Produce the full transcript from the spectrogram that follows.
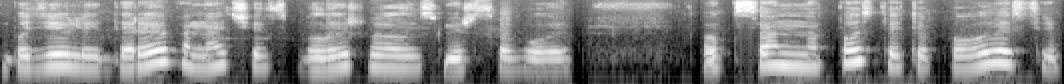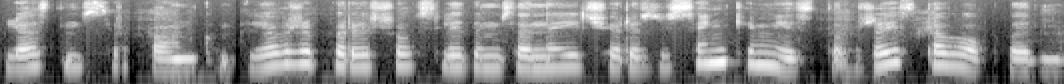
Будівлі й дерева наче зближувались між собою. Оксанна постать оповилась сріблястим серпанком. Я вже перейшов слідом за нею через усеньке місто, вже й ставок видно.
